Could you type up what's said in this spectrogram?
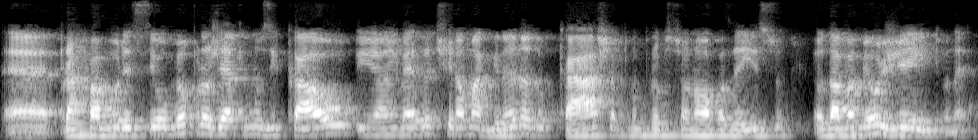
é, para favorecer o meu projeto musical e ao invés de eu tirar uma grana do caixa para um profissional fazer isso, eu dava meu jeito, né?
